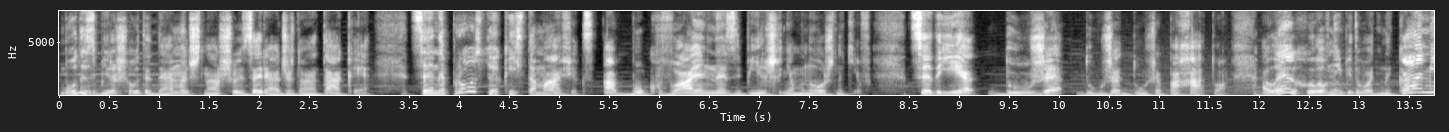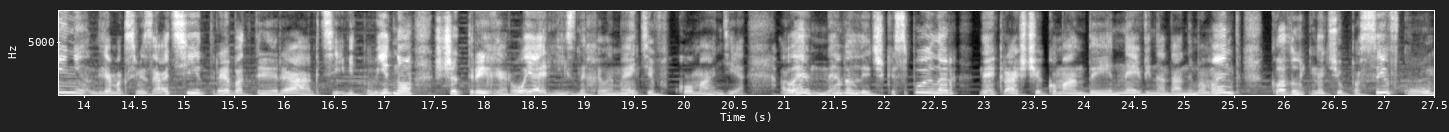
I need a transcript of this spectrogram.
буде збільшувати демедж нашої зарядженої атаки. Це не просто якийсь там афікс, а буквальне збільшення множників. Це дає дуже дуже дуже багато. Але головний підводний камінь для максимізації треба три реакції. Відповідно, ще три героя різних елементів в команді. Але невеличкий спойлер, найкращі команди Неві на даний момент кладуть на цю пасивку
